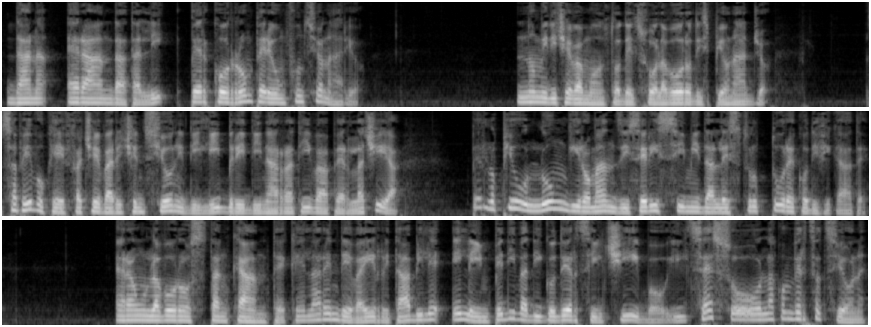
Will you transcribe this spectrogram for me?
Dana era andata lì per corrompere un funzionario. Non mi diceva molto del suo lavoro di spionaggio. Sapevo che faceva recensioni di libri di narrativa per la CIA, per lo più lunghi romanzi serissimi dalle strutture codificate. Era un lavoro stancante che la rendeva irritabile e le impediva di godersi il cibo, il sesso o la conversazione.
